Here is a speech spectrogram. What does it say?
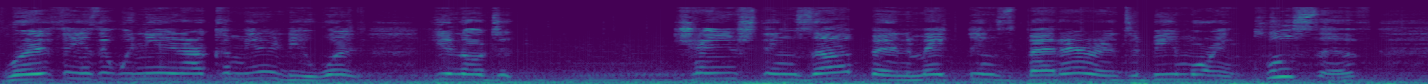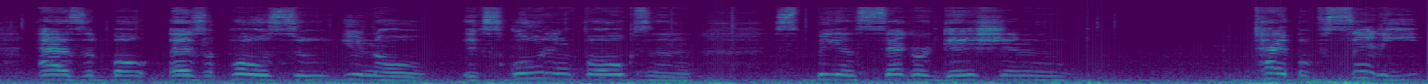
what are the things that we need in our community? What you know to change things up and make things better and to be more inclusive as about as opposed to you know excluding folks and being segregation type of city,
